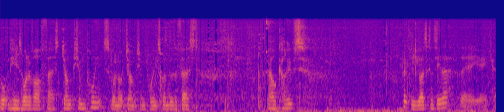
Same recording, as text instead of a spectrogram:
Oh, and here's one of our first junction points. Well, not junction points. One of the first alcoves. Hopefully, you guys can see that. There you go.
